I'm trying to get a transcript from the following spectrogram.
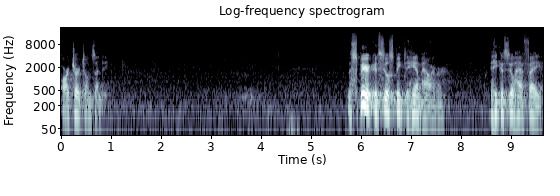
or church on Sunday. The Spirit could still speak to him, however, and he could still have faith.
